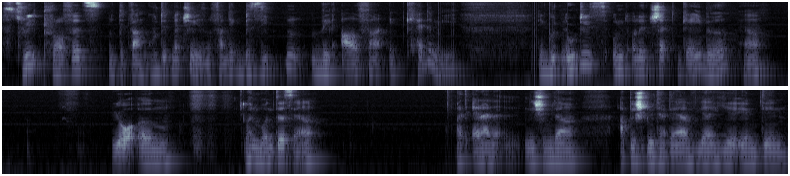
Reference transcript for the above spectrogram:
Street Profits, und das war ein gutes Match gewesen, fand ich, besiegten The Alpha Academy. Den guten Udis und alle Chad Gable, ja. Jo, ähm, und Montes, ja. Hat er dann nicht schon wieder abgespielt, hat er wieder hier eben den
